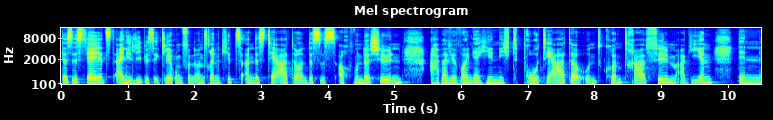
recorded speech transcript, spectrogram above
das ist ja jetzt eine Liebeserklärung von unseren Kids an das Theater und das ist auch wunderschön. Aber wir wollen ja hier nicht pro Theater und kontra Film agieren, denn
